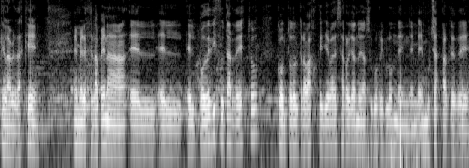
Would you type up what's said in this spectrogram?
que la verdad es que merece la pena el, poder disfrutar de esto con todo el trabajo que lleva desarrollando ya en su currículum en, muchas partes de,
